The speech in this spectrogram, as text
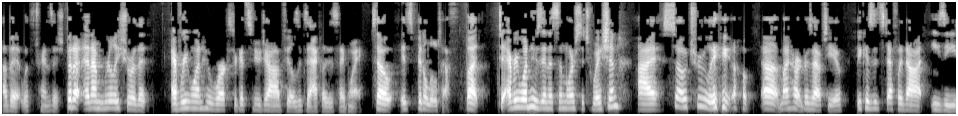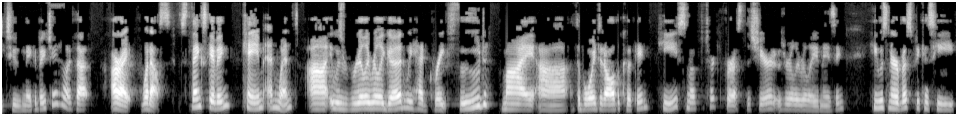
a bit with transition. But, uh, and I'm really sure that everyone who works or gets a new job feels exactly the same way. So it's been a little tough. But to everyone who's in a similar situation, I so truly uh, my heart goes out to you because it's definitely not easy to make a big change like that. All right, what else? Thanksgiving came and went. Uh, it was really, really good. We had great food. My uh, the boy did all the cooking. He smoked a turkey for us this year. It was really, really amazing. He was nervous because he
